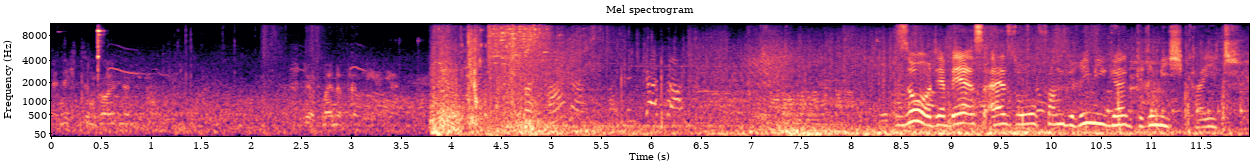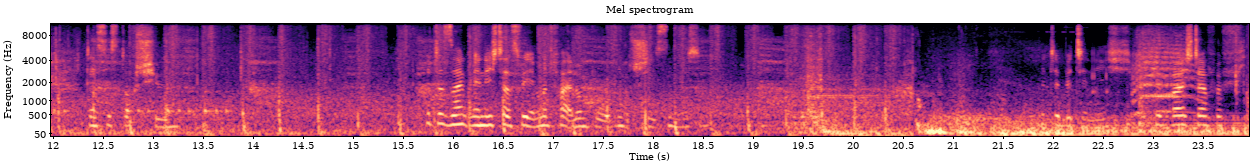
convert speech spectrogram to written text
will nicht zum goldenen Pfad. Stört meine Familie. So, der Bär ist also von grimmiger Grimmigkeit. Das ist doch schön. Bitte sag mir nicht, dass wir ihn mit Pfeil und Bogen schießen müssen. Bitte, bitte nicht. Wie viel brauche ich dafür? Vier.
